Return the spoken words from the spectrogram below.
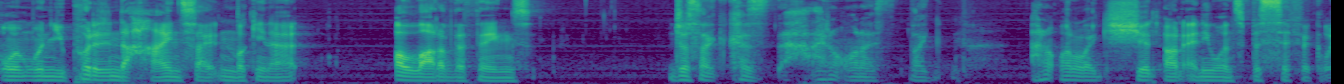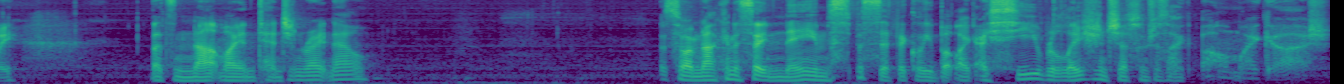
when when you put it into hindsight and looking at a lot of the things, just like because I don't want to like, I don't want to like shit on anyone specifically. That's not my intention right now. So I'm not going to say names specifically, but like I see relationships, I'm just like, oh my gosh,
